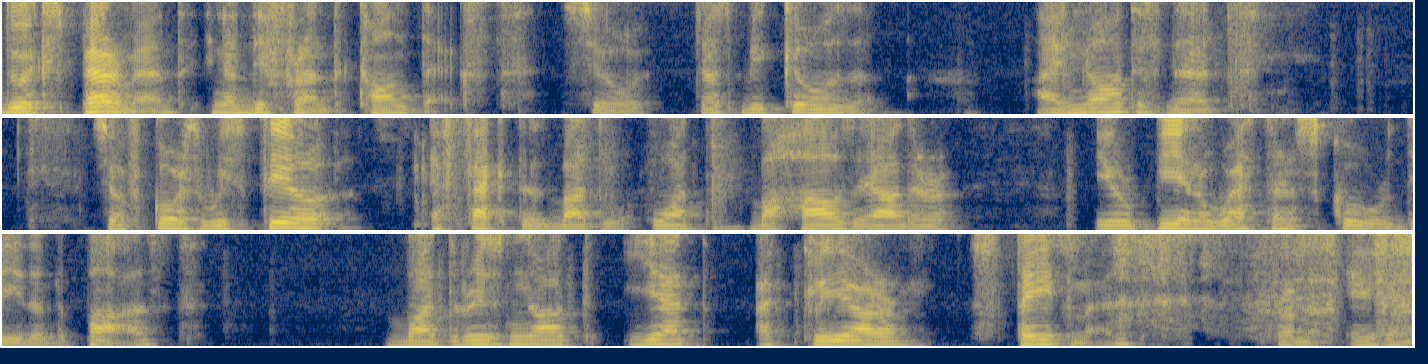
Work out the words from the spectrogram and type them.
do experiment in a different context. So just because I noticed that, so of course we still affected by what Bauhaus, the other European Western school did in the past, but there is not yet a clear statement from Asian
